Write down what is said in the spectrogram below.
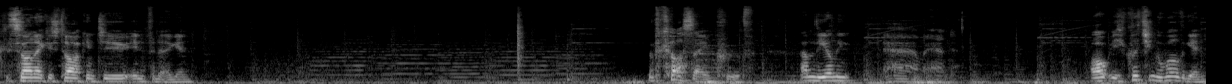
Sonic is talking to Infinite again. Of course I improve. I'm the only. Ah, my hand. Oh, he's glitching the world again.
